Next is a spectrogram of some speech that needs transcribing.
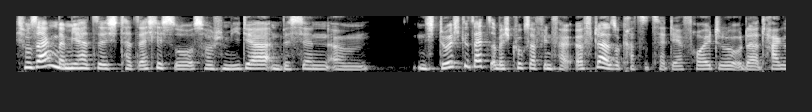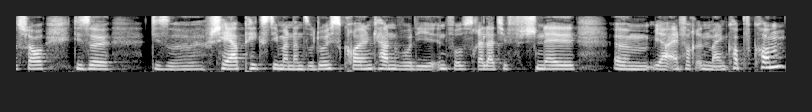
Ich muss sagen, bei mir hat sich tatsächlich so Social Media ein bisschen ähm, nicht durchgesetzt, aber ich gucke es auf jeden Fall öfter, also gerade so ZDF heute oder Tagesschau, diese diese Share-Picks, die man dann so durchscrollen kann, wo die Infos relativ schnell ähm, ja einfach in meinen Kopf kommen.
